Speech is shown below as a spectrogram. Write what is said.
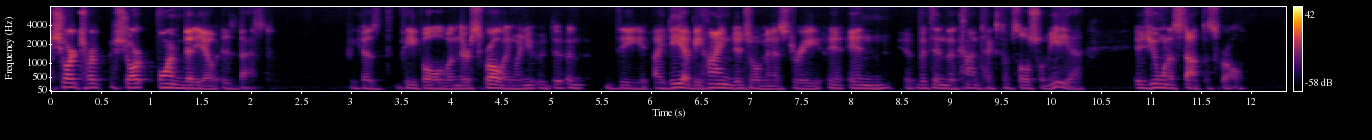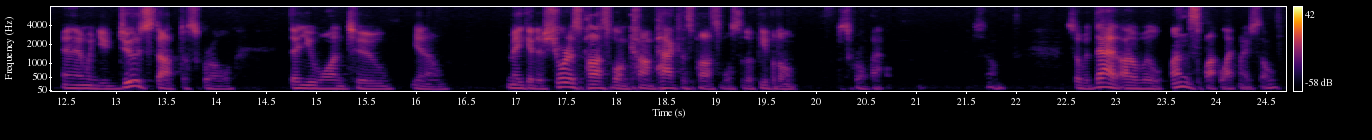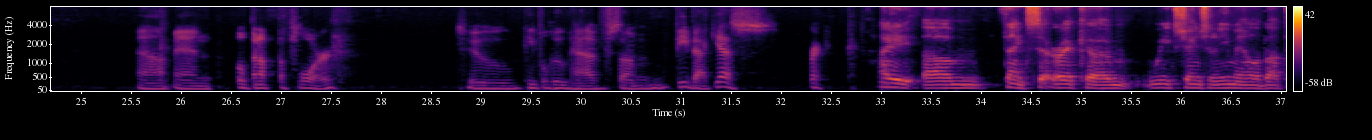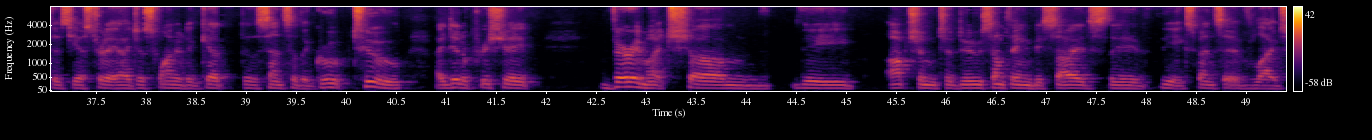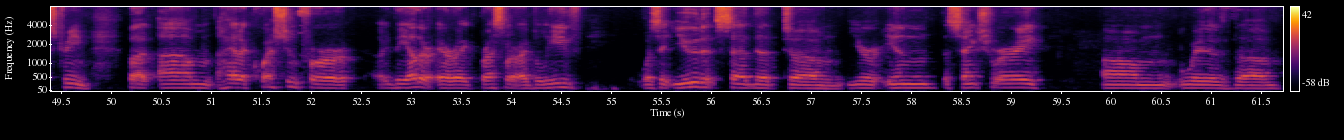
short term, short form video is best because people, when they're scrolling, when you, the, the idea behind digital ministry in, in, within the context of social media is you want to stop the scroll. And then when you do stop the scroll, then you want to, you know, make it as short as possible and compact as possible so that people don't scroll out. So, so with that, I will unspotlight myself uh, and open up the floor to people who have some feedback. Yes, Rick. Hi, um, thanks, Eric. Um, we exchanged an email about this yesterday. I just wanted to get the sense of the group too. I did appreciate very much um, the option to do something besides the, the expensive live stream. But um, I had a question for uh, the other Eric Bressler, I believe, was it you that said that um, you're in the sanctuary um, with, uh, oh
